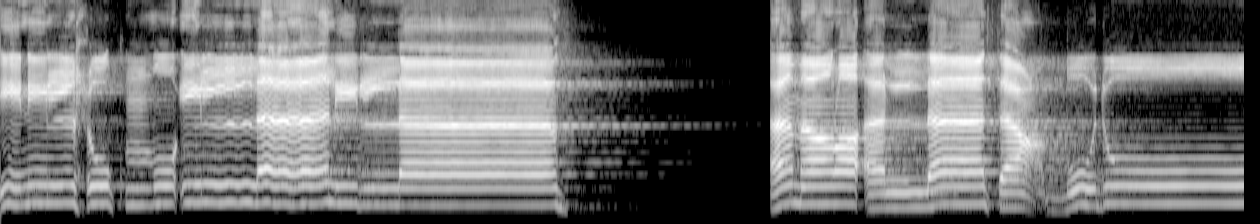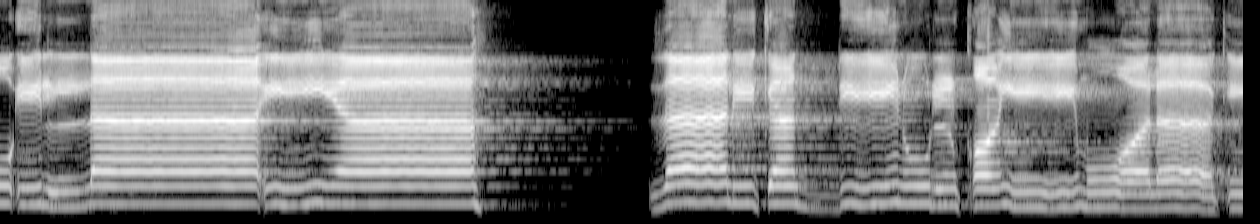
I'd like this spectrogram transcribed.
إن الحكم إلا لله أمر ألا تعبدوا إلا إياه ذلك الدين الدين القيم ولكن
